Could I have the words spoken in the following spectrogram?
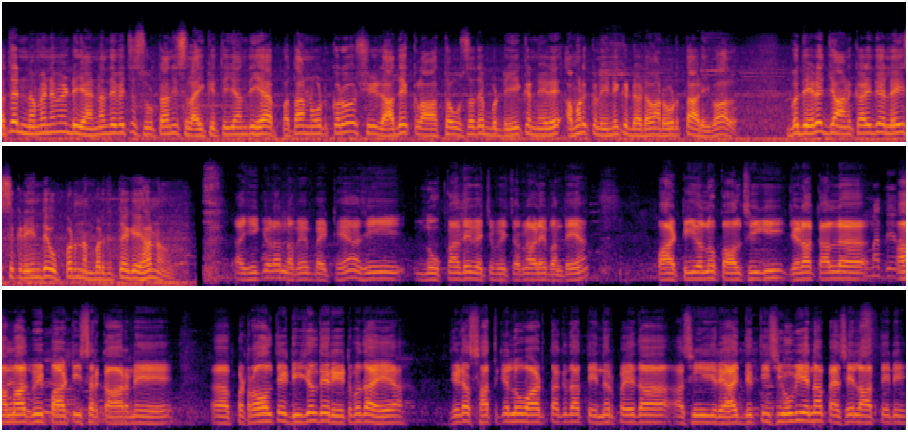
ਅਤੇ ਨਵੇਂ-ਨਵੇਂ ਡਿਜ਼ਾਈਨਾਂ ਦੇ ਵਿੱਚ ਸੂਟਾਂ ਦੀ ਸਿਲਾਈ ਕੀਤੀ ਜਾਂਦੀ ਹੈ। ਪਤਾ ਨੋਟ ਕਰੋ, ਸ਼੍ਰੀ ਰਾਧੇ ਕਲਾਥ ਹਾਊਸ ਅਤੇ ਬੁਟੀਕ ਨੇੜੇ ਅਮਰ ਕਲੀਨਿਕ ਡੜਵਾ ਰੋਡ, ਧਾਰੀਵਾਲ। ਵਧੇਰੇ ਜਾਣਕਾਰੀ ਦੇ ਲਈ ਸਕਰੀਨ ਦੇ ਉੱਪਰ ਨੰਬਰ ਦਿੱਤੇ ਗਏ ਹਨ। ਅਸੀਂ ਕਿਹੜਾ ਨਵੇਂ ਬੈਠੇ ਆ ਅਸੀਂ ਲੋਕਾਂ ਦੇ ਵਿੱਚ ਵਿਚਰਨ ਵਾਲੇ ਬੰਦੇ ਆ ਪਾਰਟੀ ਵੱਲੋਂ ਕਾਲ ਸੀਗੀ, ਜਿਹੜਾ ਕੱਲ ਆਮ ਆਦਮੀ ਪਾਰਟੀ ਸਰਕਾਰ ਨੇ ਪੈਟਰੋਲ ਤੇ ਡੀਜ਼ਲ ਦੇ ਰੇਟ ਵਧਾਏ ਆ। ਜਿਹੜਾ 7 ਕਿਲੋਵਾਟ ਤੱਕ ਦਾ 3 ਰੁਪਏ ਦਾ ਅਸੀਂ ਰਿਆਇਤ ਦਿੱਤੀ ਸੀ, ਉਹ ਵੀ ਇਹਨਾਂ ਪੈਸੇ ਲਾਤੇ ਨੇ।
